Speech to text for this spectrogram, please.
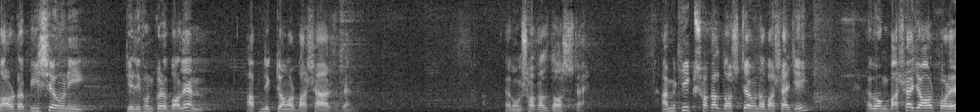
বারোটা বিশে উনি টেলিফোন করে বলেন, আপনি একটু আমার বাসায় আসবেন। এবং সকাল দশটায়। আমি ঠিক সকাল দশটায় ওনার বাসায় যাই এবং বাসায় যাওয়ার পরে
